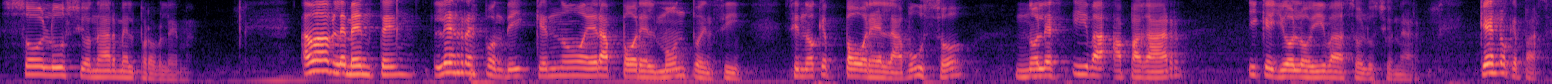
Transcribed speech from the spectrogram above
solucionarme el problema. Amablemente les respondí que no era por el monto en sí, sino que por el abuso no les iba a pagar y que yo lo iba a solucionar. ¿Qué es lo que pasa?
